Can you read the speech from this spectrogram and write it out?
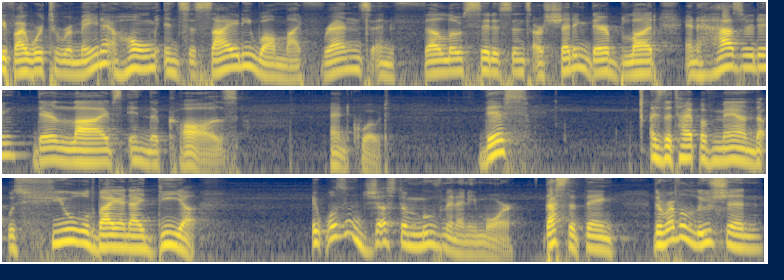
if I were to remain at home in society while my friends and fellow citizens are shedding their blood and hazarding their lives in the cause. End quote. This is the type of man that was fueled by an idea. It wasn't just a movement anymore. That's the thing. The revolution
